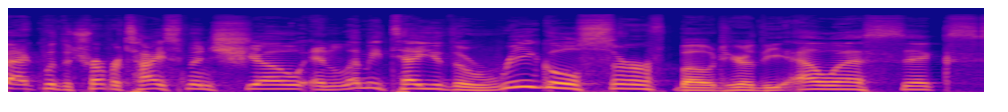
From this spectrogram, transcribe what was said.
Back with the Trevor Theismann Show, and let me tell you, the Regal Surf Boat here, the LS6,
